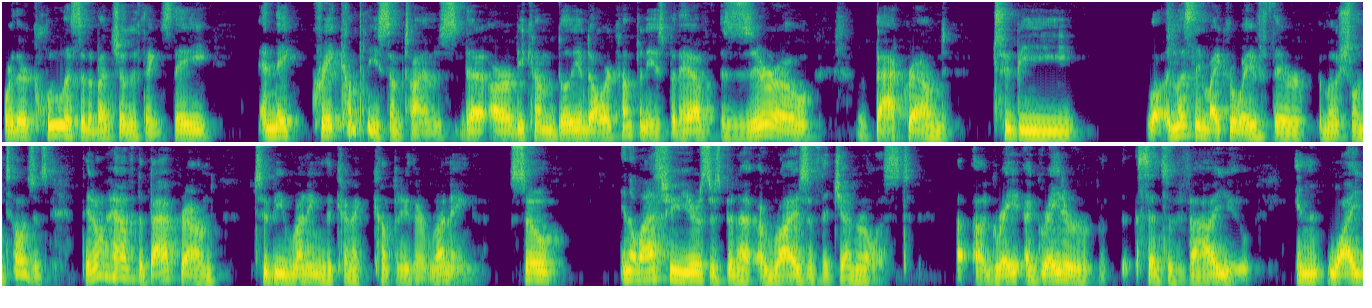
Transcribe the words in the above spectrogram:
or they're clueless at a bunch of other things. They and they create companies sometimes that are become billion dollar companies, but they have zero background to be well, unless they microwave their emotional intelligence, they don't have the background to be running the kind of company they're running. So, in the last few years, there's been a, a rise of the generalist, a, a, great, a greater sense of value in why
